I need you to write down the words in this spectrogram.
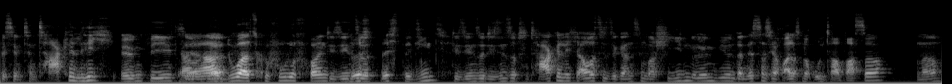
bisschen tentakelig irgendwie. Ja, so, ja, ne? du als Cthulhu-Freund Die sehen wirst- so- bist bedient. Die sehen so, die sehen so tentakelig aus, diese ganzen Maschinen irgendwie. Und dann ist das ja auch alles noch unter Wasser. Ne?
